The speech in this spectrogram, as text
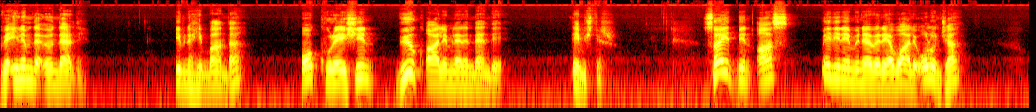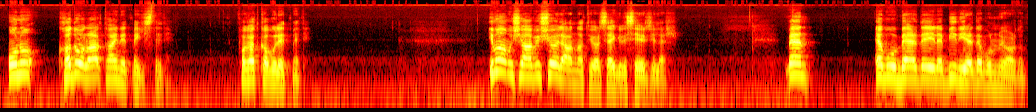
ve ilimde önderdi. İbni Hibban da o Kureyş'in büyük alimlerindendi demiştir. Said bin As Medine Münevvere'ye vali olunca onu kadı olarak tayin etmek istedi. Fakat kabul etmedi. İmam-ı Şabi şöyle anlatıyor sevgili seyirciler. Ben Ebu Berde ile bir yerde bulunuyordum.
